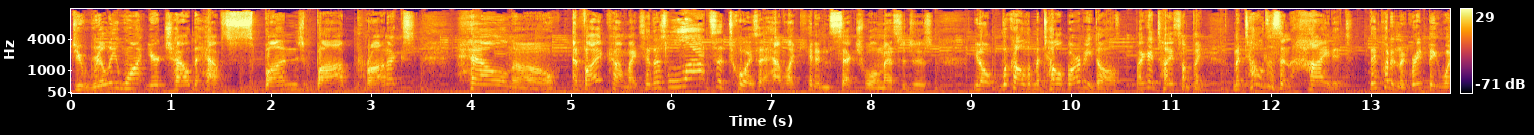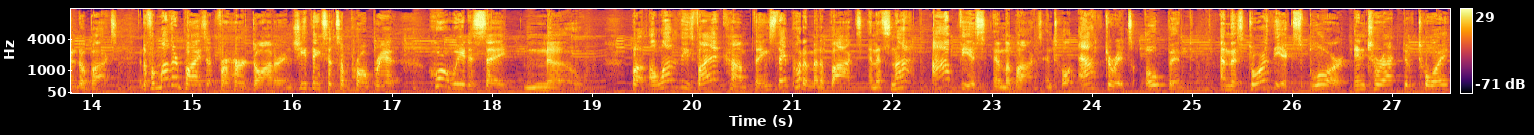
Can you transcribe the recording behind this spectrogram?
Do you really want your child to have SpongeBob products? Hell no. And Viacom might say there's lots of toys that have like hidden sexual messages. You know, look all the Mattel Barbie dolls. I can tell you something. Mattel doesn't hide it. They put it in a great big window box. And if a mother buys it for her daughter and she thinks it's appropriate, who are we to say no? But a lot of these Viacom things, they put them in a box and it's not obvious in the box until after it's opened. And this Dora the Explorer interactive toy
